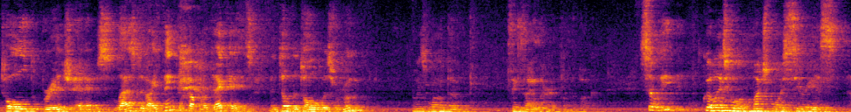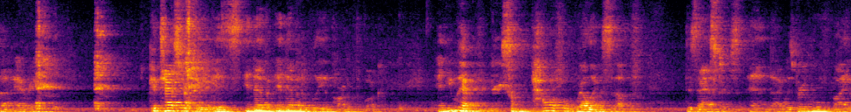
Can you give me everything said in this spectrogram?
tolled bridge and it was lasted, I think, a couple of decades until the toll was removed. It was one of the things I learned from the book. So going to a much more serious uh, area. Catastrophe is inev- inevitably a part of the book. And you have some powerful relics of disasters, and I was very moved by,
